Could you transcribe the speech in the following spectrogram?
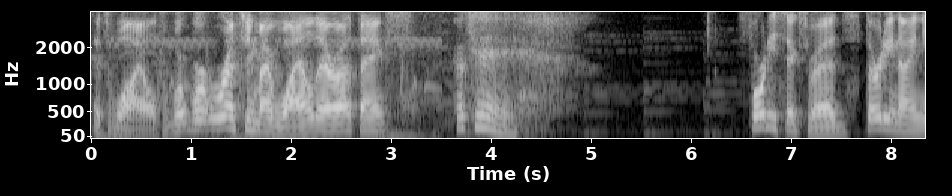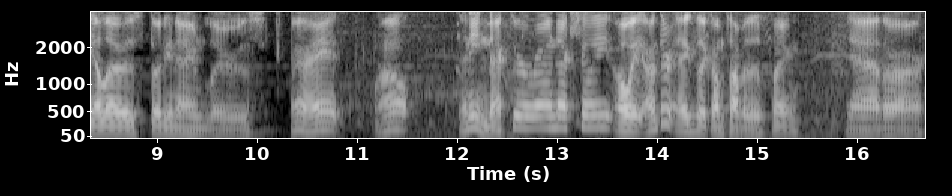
it's wild. We're, we're, we're entering my wild era, thanks. Okay. 46 reds, 39 yellows, 39 blues. Alright, well, any nectar around actually? Oh wait, aren't there eggs like on top of this thing? Yeah, there are.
